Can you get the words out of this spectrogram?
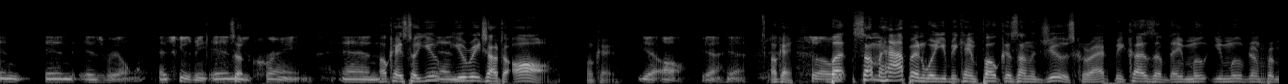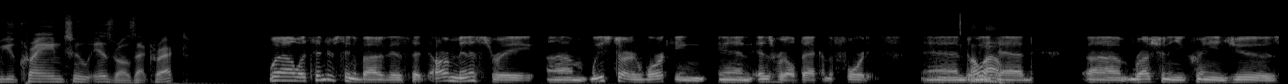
in in Israel. Excuse me, in So- Ukraine. And Okay, so you and- you reach out to all. Okay. yeah, all yeah, yeah. Okay. So- but something happened where you became focused on the Jews, correct? Because of they moved you moved them from Ukraine to Israel. Is that correct? Well, what's interesting about it is that our ministry, um, we started working in Israel back in the 40s, and Oh, we wow. had um, Russian and Ukrainian Jews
